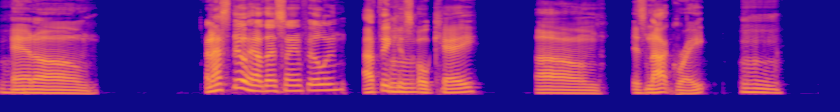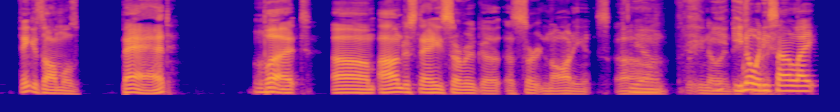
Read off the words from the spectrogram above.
Mhm. And um, and I still have that same feeling. I think it's okay. Um, it's not great. Mm-hmm. I think it's almost bad. Mhm. But um, I understand he's serving a, a certain audience. Um, you know, you, you know what he sound like?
